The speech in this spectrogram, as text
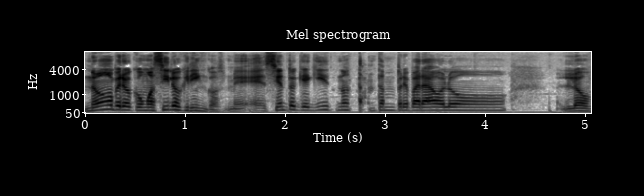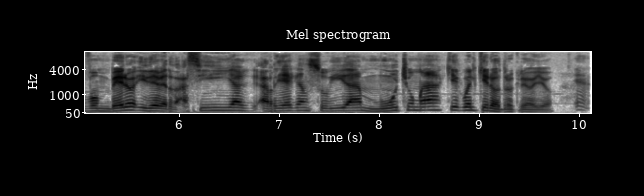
No, pero como así los gringos. Me, eh, siento que aquí no están tan preparados los, los bomberos y de verdad sí arriesgan su vida mucho más que cualquier otro, creo yo. Eh,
